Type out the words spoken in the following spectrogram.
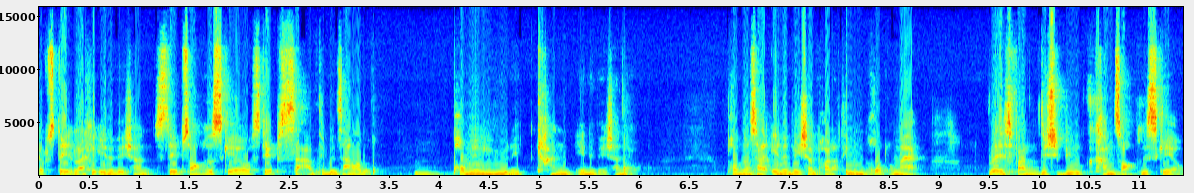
ครับสเตจแรกคือ innovation สเตจสองคือ scale สเตจสามถึงเป็นสร้างระบบอืม ผมยังอยู่ในขั้น innovation อยู่ ผมต้องสร้าง innovation product ที่มันโหดมากๆ raise fund distribute ขั้น 2 คือ scale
